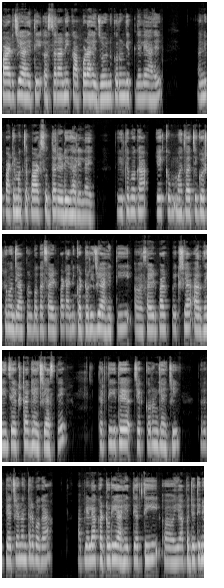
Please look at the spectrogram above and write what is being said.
पार्ट जे आहे ते अस्तर आणि कापड आहे जॉईंट करून घेतलेले आहे. आणि पाठीमागचा पार्टसुद्धा रेडी झालेला आहे. तर इथे बघा एक महत्त्वाची गोष्ट म्हणजे आपण बघा साईड पार्ट आणि कटोरी जी आहे ती साईड पार्टपेक्षा अर्धा इंच एक्स्ट्रा घ्यायची असते. तर ती इथे चेक करून घ्यायची. तर त्याच्यानंतर बघा आपल्याला कटोरी आहे तर ती या पद्धतीने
